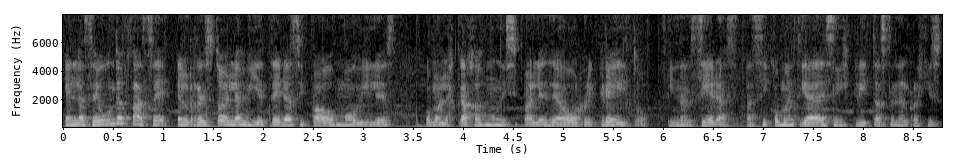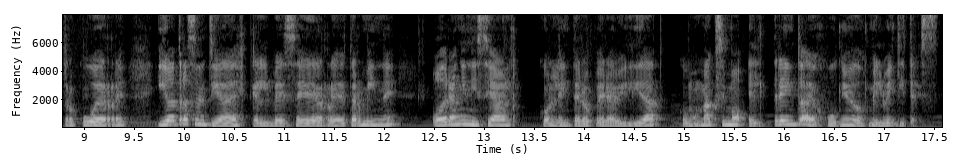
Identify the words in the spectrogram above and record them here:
En la segunda fase, el resto de las billeteras y pagos móviles, como las cajas municipales de ahorro y crédito, financieras, así como entidades inscritas en el registro QR y otras entidades que el BCR determine, podrán iniciar con la interoperabilidad como máximo el 30 de junio de 2023.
